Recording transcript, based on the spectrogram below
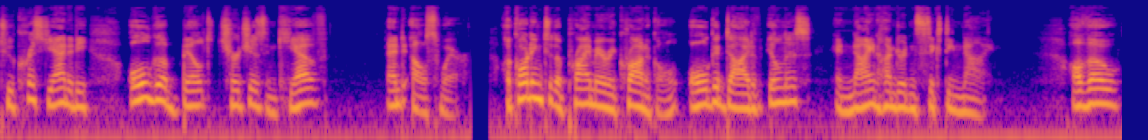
to Christianity, Olga built churches in Kiev and elsewhere. According to the primary chronicle, Olga died of illness in 969. Although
